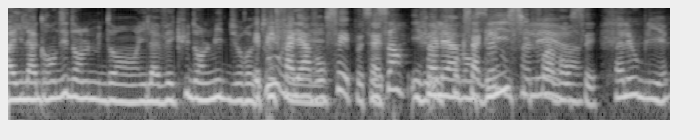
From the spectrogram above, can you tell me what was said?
Bah, il a grandi dans le, dans, il a vécu dans le mythe du retour. Et puis il fallait avancer peut-être. C'est ça. Il, fallait faut que ça glisse, il faut euh, avancer. Il fallait oublier.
